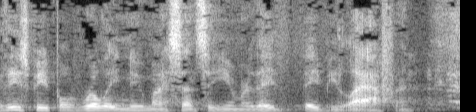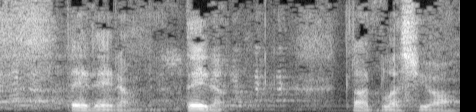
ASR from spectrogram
If these people really knew my sense of humor, they'd, they'd be laughing. They, they don't. They don't. God bless you all.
